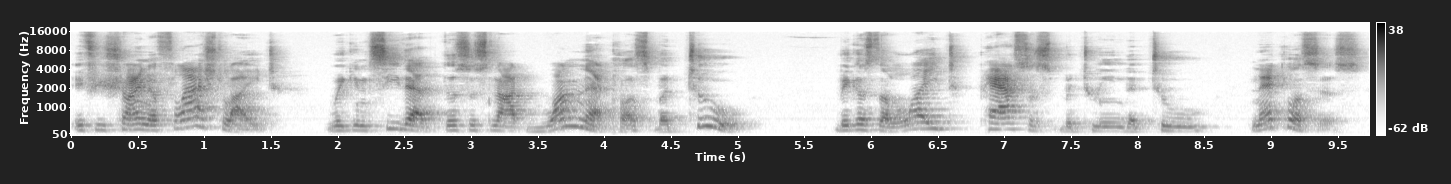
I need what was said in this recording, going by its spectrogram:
if you shine a flashlight, we can see that this is not one necklace but two, because the light passes between the two necklaces.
